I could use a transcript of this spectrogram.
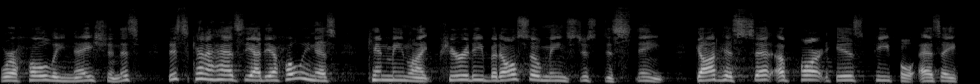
We're a holy nation. This this kind of has the idea. Holiness can mean like purity, but also means just distinct. God has set apart His people as a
